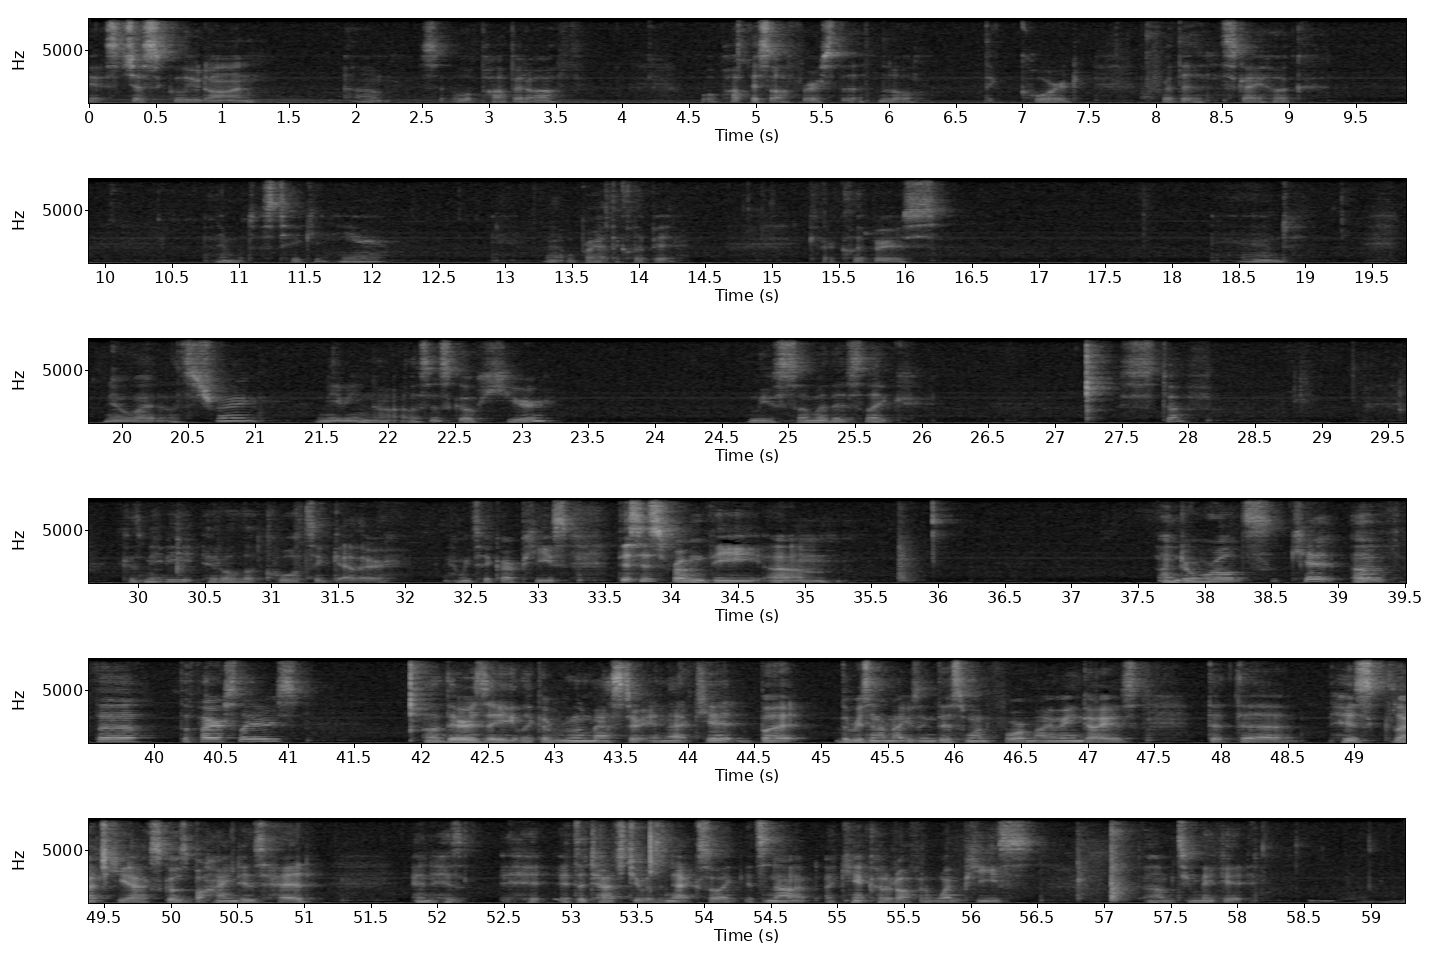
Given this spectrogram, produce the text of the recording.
it's just glued on. Um, so we'll pop it off. We'll pop this off first, the little the cord for the sky hook. And then we'll just take it here. And we'll probably have to clip it. Get our clippers. And you know what? Let's try Maybe not. Let's just go here. Leave some of this like stuff. Because maybe it'll look cool together. And we take our piece. This is from the um, Underworlds kit of the the Fyreslayers. Uh, there is a like a Rune Master in that kit, but the reason I'm not using this one for my main guy is that the his latchkey axe goes behind his head and his it's attached to his neck so like it's not i can't cut it off in one piece um, to make it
